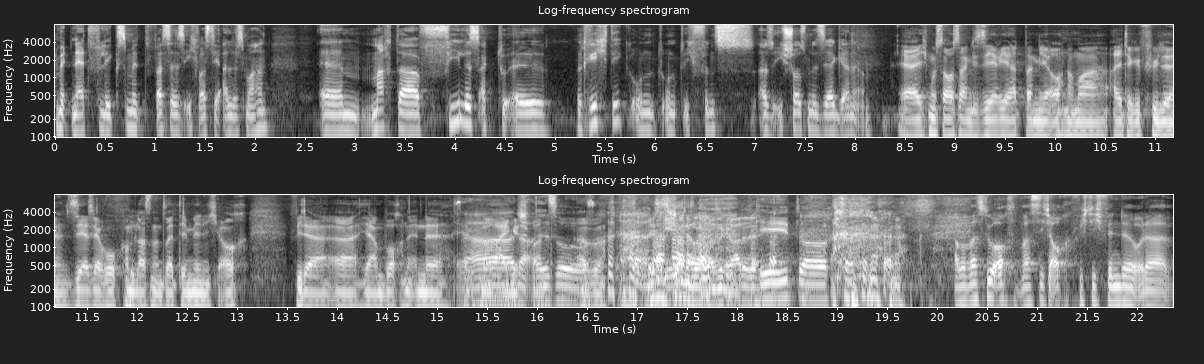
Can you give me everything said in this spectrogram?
mit Netflix, mit was weiß ich, was die alles machen, ähm, macht da vieles aktuell richtig und, und ich finde es, also ich schaue es mir sehr gerne an. Ja, ich muss auch sagen, die Serie hat bei mir auch nochmal alte Gefühle sehr, sehr hochkommen lassen und seitdem bin ich auch wieder äh, ja, am Wochenende sag ja, ich mal, eingespannt. Also, also ist schon so. Also gerade Geht doch. Aber was du auch, was ich auch wichtig finde, oder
